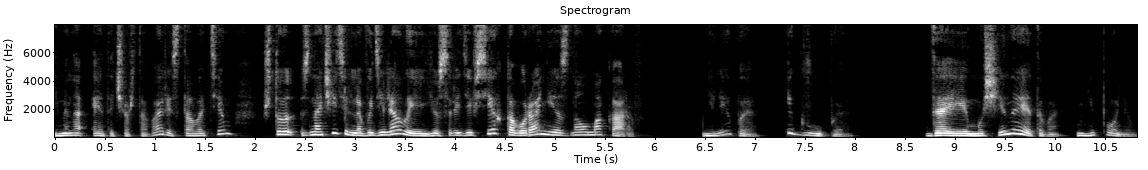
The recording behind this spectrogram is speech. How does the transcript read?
Именно эта черта Вари стала тем, что значительно выделяла ее среди всех, кого ранее знал Макаров. Нелепая и глупая. Да и мужчина этого не понял.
